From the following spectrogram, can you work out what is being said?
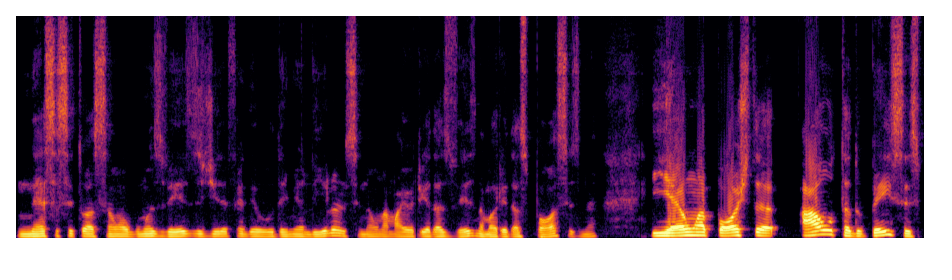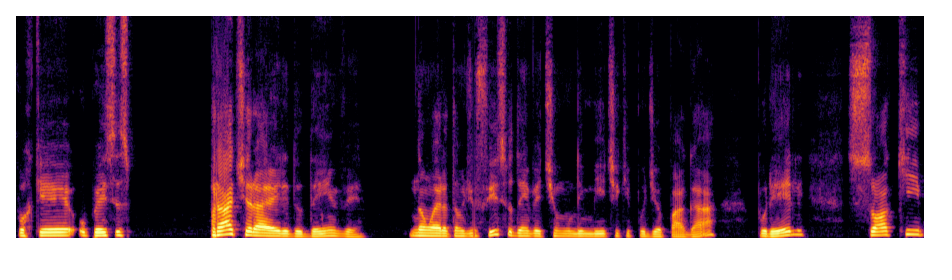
nessa situação algumas vezes de defender o Damian Lillard, se não na maioria das vezes, na maioria das posses, né? E é uma aposta alta do Pacers, porque o Pacers para tirar ele do Denver não era tão difícil, o Denver tinha um limite que podia pagar por ele, só que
